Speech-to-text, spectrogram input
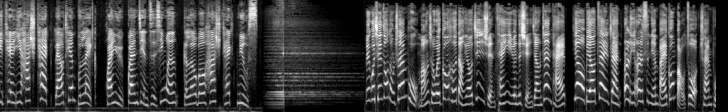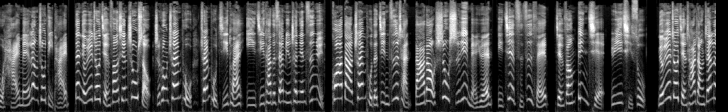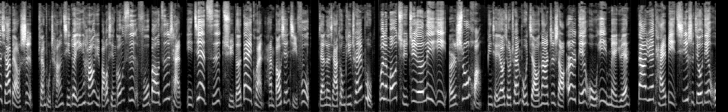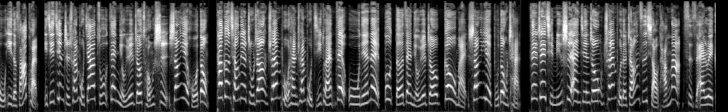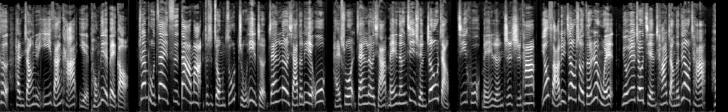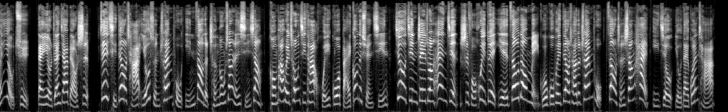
一天一 hashtag 聊天不累，寰宇关键字新闻 global hashtag news。美国前总统川普忙着为共和党要竞选参议员的选将站台，要不要再战二零二四年白宫宝座？川普还没亮出底牌，但纽约州检方先出手，指控川普、川普集团以及他的三名成年子女夸大川普的净资产达到数十亿美元，以借此自肥。检方并且予以起诉。纽约州检察长詹乐侠表示，川普长期对银行与保险公司福报资产，以借此取得贷款和保险给付。詹乐侠痛批川普为了谋取巨额利益而说谎，并且要求川普缴纳至少二点五亿美元（大约台币七十九点五亿）的罚款，以及禁止川普家族在纽约州从事商业活动。他更强烈主张，川普和川普集团在五年内不得在纽约州购买商业不动产。在这起民事案件中，川普的长子小唐纳、次子艾瑞克和长女伊凡卡也同列被告。川普再次大骂这是种族主义者詹乐霞的猎物，还说詹乐霞没能竞选州长，几乎没人支持他。有法律教授则认为，纽约州检察长的调查很有趣，但也有专家表示，这起调查有损川普营造的成功商人形象，恐怕会冲击他回国白宫的选情。究竟这桩案件是否会对也遭到美国国会调查的川普造成伤害，依旧有待观察。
